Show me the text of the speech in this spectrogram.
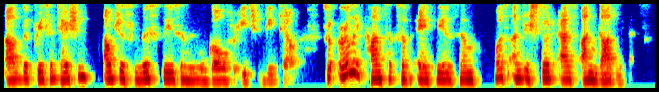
of the presentation. I'll just list these and we'll go over each in detail. So early concepts of atheism was understood as ungodliness.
